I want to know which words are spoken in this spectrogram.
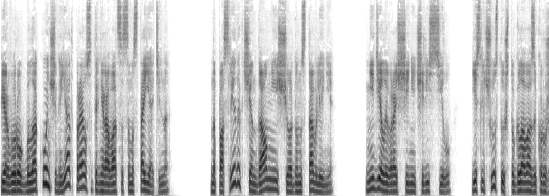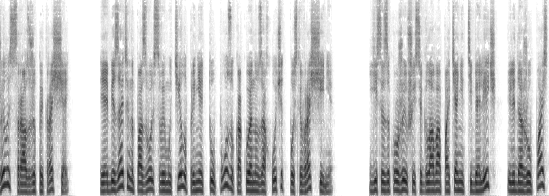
Первый урок был окончен, и я отправился тренироваться самостоятельно. Напоследок Чен дал мне еще одно наставление. Не делай вращения через силу. Если чувствуешь, что голова закружилась, сразу же прекращай. И обязательно позволь своему телу принять ту позу, какую оно захочет после вращения. Если закружившаяся голова потянет тебя лечь или даже упасть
